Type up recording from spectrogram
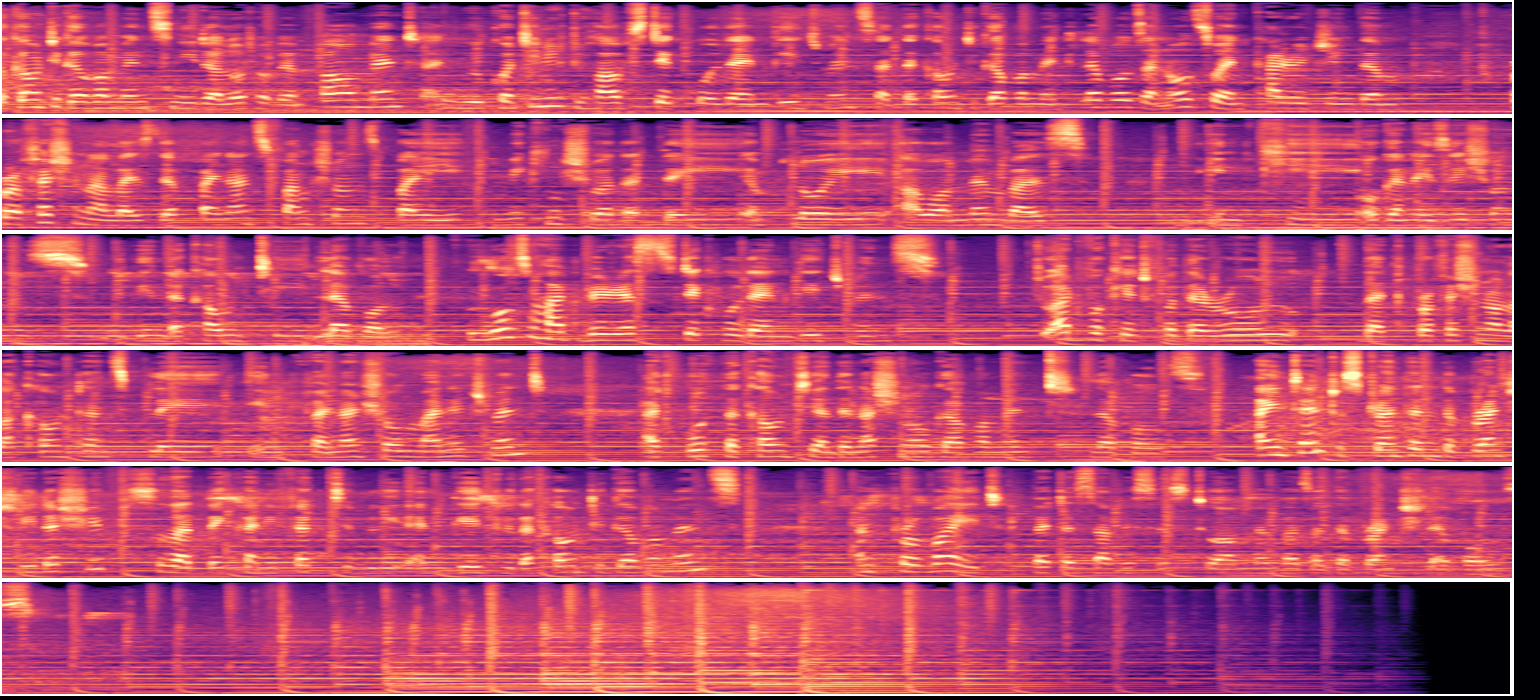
The county governments need a lot of empowerment and we will continue to have stakeholder engagements at the county government levels and also encouraging them to professionalize their finance functions by making sure that they employ our members in key organizations within the county level. We've also had various stakeholder engagements to advocate for the role that professional accountants play in financial management at both the county and the national government levels. I intend to strengthen the branch leadership so that they can effectively engage with the county governments and provide better services to our members at the branch levels.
